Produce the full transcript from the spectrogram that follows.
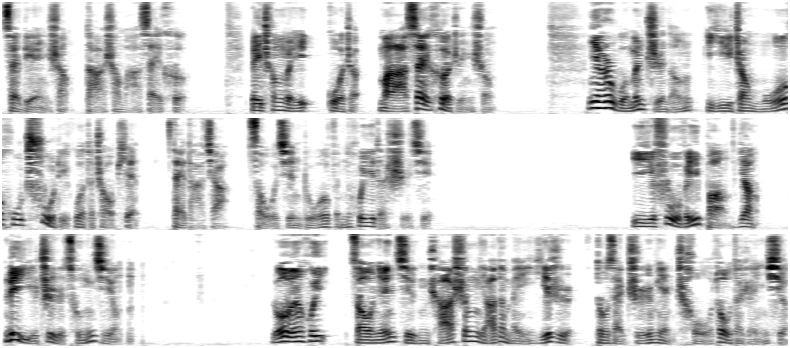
在脸上打上马赛克。被称为过着马赛克人生，因而我们只能以一张模糊处理过的照片带大家走进罗文辉的世界。以父为榜样，立志从警。罗文辉早年警察生涯的每一日都在直面丑陋的人性，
